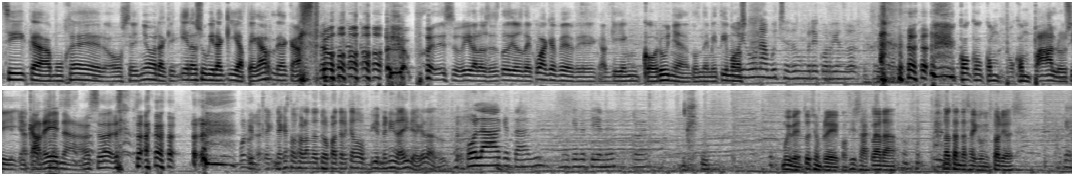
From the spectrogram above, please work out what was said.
chica, mujer o señora que quiera subir aquí a pegarle a Castro, puede subir a los estudios de Quack FM, aquí en Coruña, donde emitimos Oigo una muchedumbre corriendo. con, con- con- con palos y, y cadenas. Bueno, ya, ya que estamos hablando de todo el patriarcado, bienvenida Iria, ¿qué tal? Hola, ¿qué tal? Aquí me tienes. vez. Muy bien, tú siempre concisa, clara, no tantas ahí con historias. Ok.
